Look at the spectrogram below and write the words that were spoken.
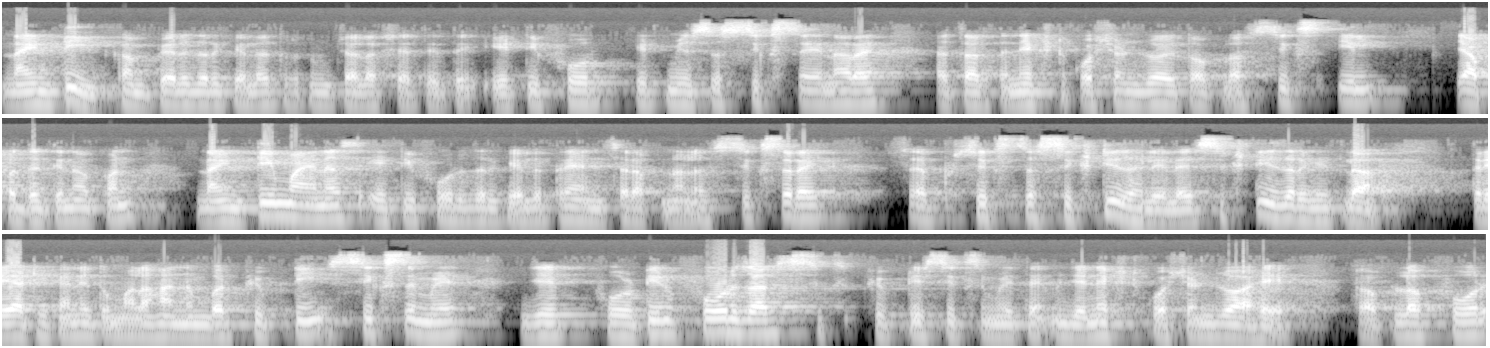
नाईन्टी कंपेअर जर केलं तर तुमच्या लक्षात येते eighty four it means six येणार आहे. याचा अर्थ नेक्स्ट क्वेश्चन जो आहे तो आपला सिक्स येईल. या पद्धतीनं आपण नाईन्टी मायनस एटी फोर जर केलं तर आन्सर आपल्याला सिक्स राहील सिक्सचं सिक्स्टी झालेलं आहे. सिक्स्टी जर घेतला तर या ठिकाणी तुम्हाला हा नंबर फिफ्टी सिक्स मिळेल. जे फोर्टीन फोर जर सिक्स फिफ्टी सिक्स मिळते म्हणजे नेक्स्ट क्वेश्चन जो आहे तो आपला फोर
